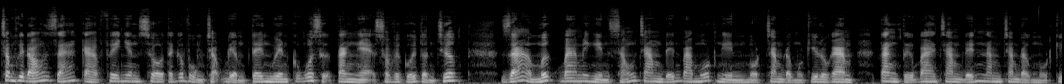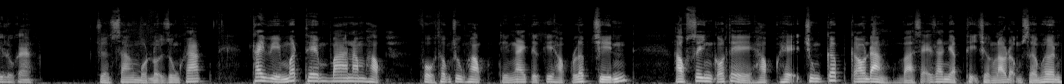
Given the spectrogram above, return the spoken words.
Trong khi đó, giá cà phê nhân sô tại các vùng trọng điểm Tây Nguyên cũng có sự tăng nhẹ so với cuối tuần trước. Giá ở mức 30.600 đến 31.100 đồng một kg, tăng từ 300 đến 500 đồng một kg. Chuyển sang một nội dung khác. Thay vì mất thêm 3 năm học phổ thông trung học thì ngay từ khi học lớp 9, học sinh có thể học hệ trung cấp cao đẳng và sẽ gia nhập thị trường lao động sớm hơn.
